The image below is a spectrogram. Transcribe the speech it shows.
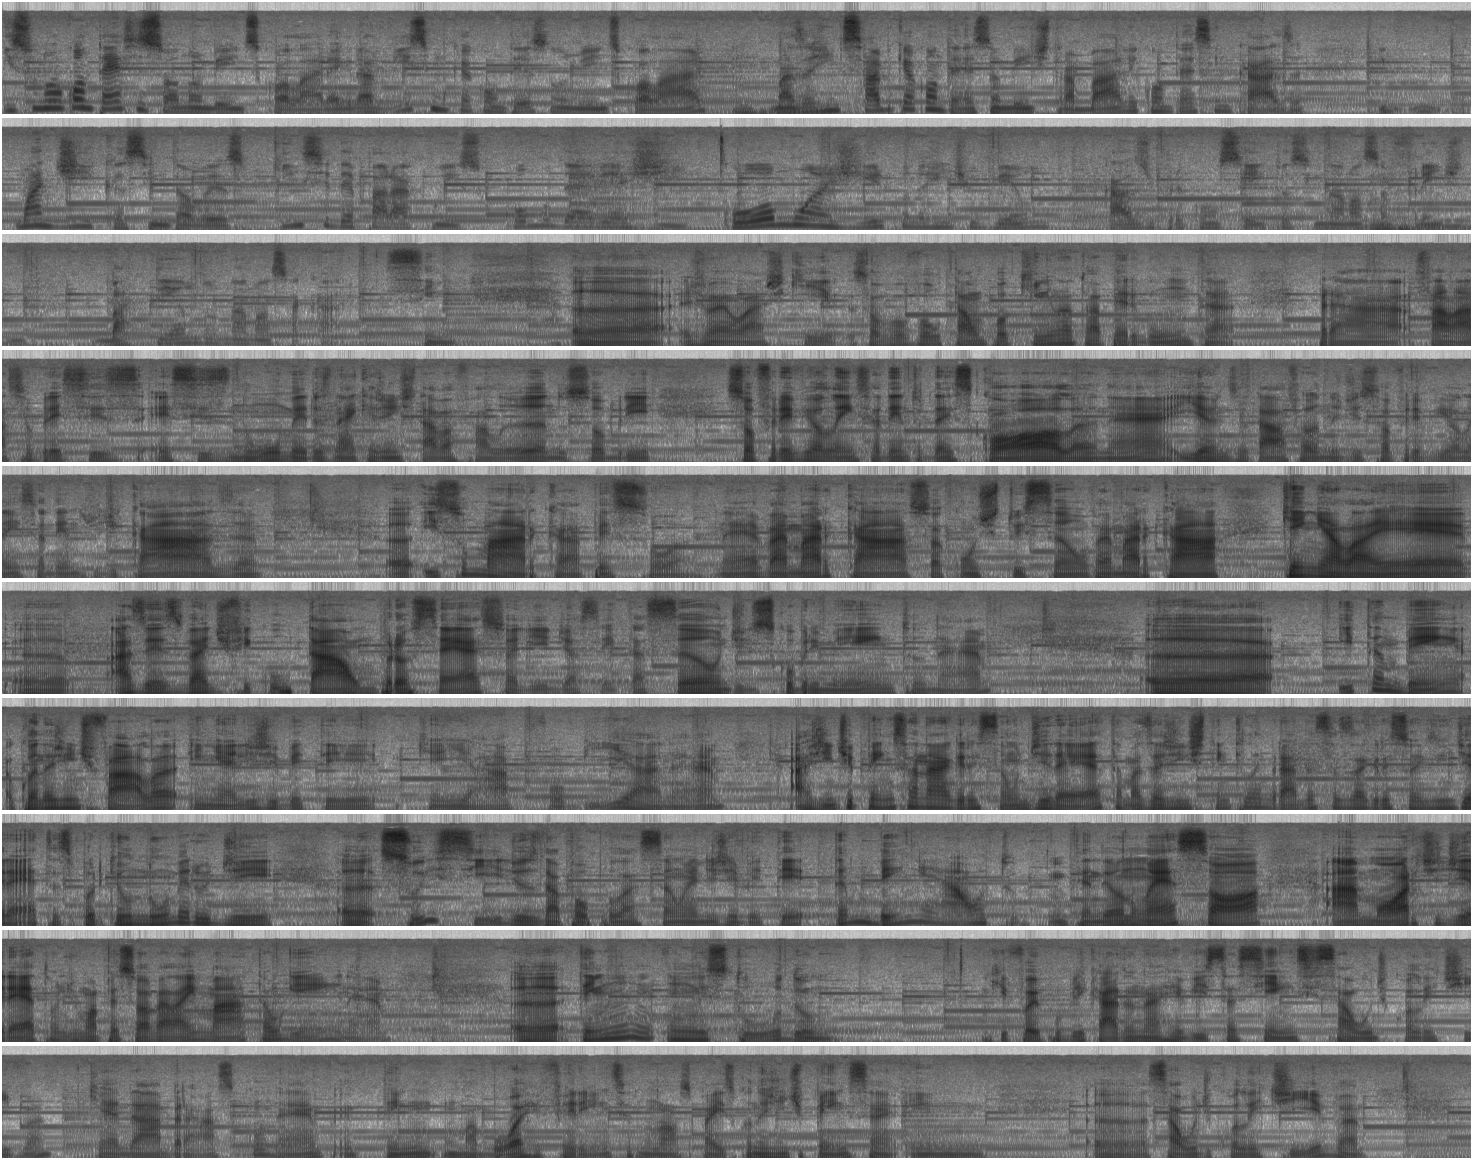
isso não acontece só no ambiente escolar, é gravíssimo que aconteça no ambiente escolar, Uhum. mas a gente sabe que acontece no ambiente de trabalho e acontece em casa. E uma dica, assim, talvez, quem se deparar com isso, como deve agir? Como agir quando a gente vê um caso de preconceito, assim, na nossa Uhum. frente, batendo na nossa cara? Sim. Ah, Joel, acho que só vou voltar um pouquinho na tua pergunta para falar sobre esses, esses números, né, que a gente estava falando, sobre sofrer violência dentro da escola, né? E antes eu estava falando de sofrer violência dentro de casa. Ah, isso marca a pessoa, né? Vai marcar a sua constituição, vai marcar quem ela é. ah, às vezes vai dificultar um processo ali de aceitação, de descobrimento, né? Ah, e também, quando a gente fala em LGBTQIA fobia, né? A gente pensa na agressão direta, mas a gente tem que lembrar dessas agressões indiretas, porque o número de ah, suicídios da população LGBT também é alto, entendeu? Não é só a morte direta onde uma pessoa vai lá e mata alguém, né? Ah, tem um, um estudo que foi publicado na revista Ciência e Saúde Coletiva, que é da Abrasco, né? Tem uma boa referência no nosso país quando a gente pensa em ah, saúde coletiva,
